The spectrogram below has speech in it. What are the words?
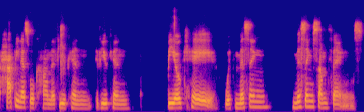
Happiness will come if you can if you can be okay with missing missing some things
